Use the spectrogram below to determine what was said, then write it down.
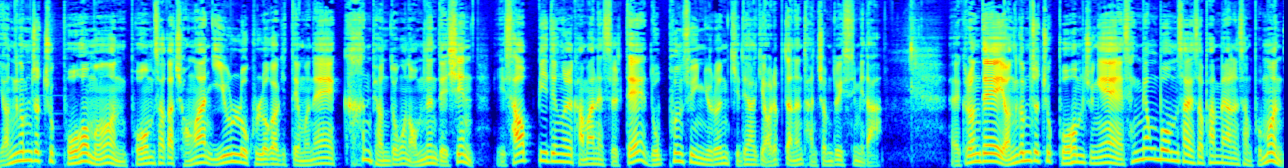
연금저축보험은 보험사가 정한 이율로 굴러가기 때문에 큰 변동은 없는 대신 사업비 등을 감안했을 때 높은 수익률은 기대하기 어렵다는 단점도 있습니다. 그런데 연금저축보험 중에 생명보험사에서 판매하는 상품은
